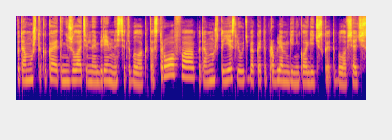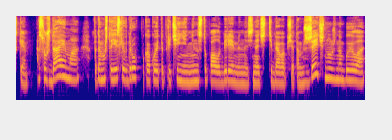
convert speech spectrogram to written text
потому что какая-то нежелательная беременность это была катастрофа, потому что если у тебя какая-то проблема гинекологическая, это было всячески осуждаемо, потому что если вдруг по какой-то причине не наступала беременность, значит, тебя вообще там сжечь нужно было.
